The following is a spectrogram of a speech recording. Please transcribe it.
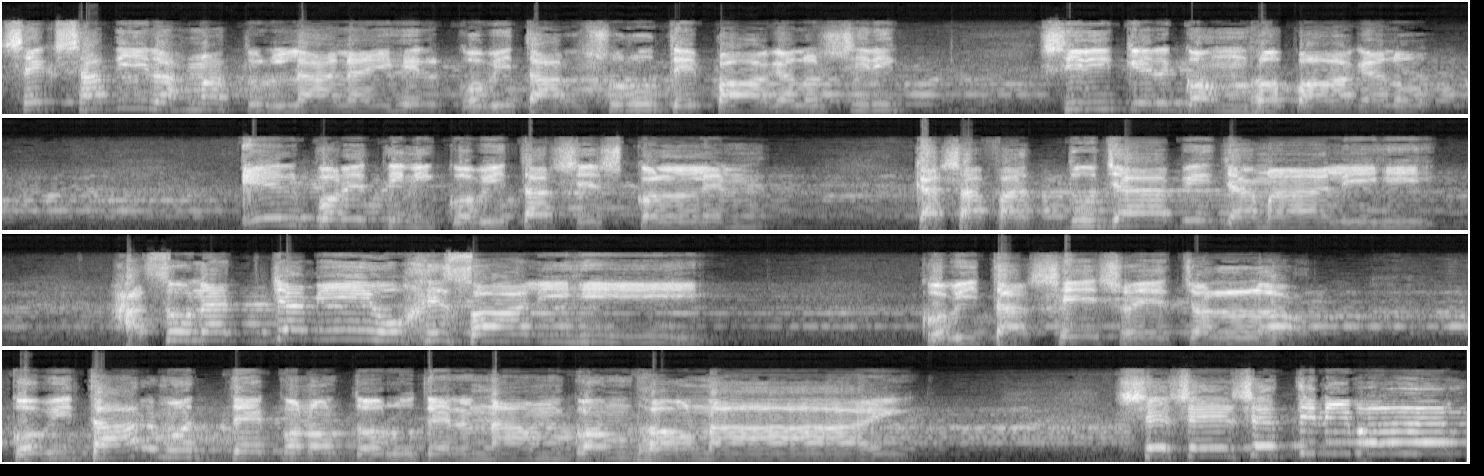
শেখ সাদি রহমাতুল্লাহ আলাইহের কবিতার শুরুতে পাওয়া গেল শিরিক। শিরিকের গন্ধ পাওয়া গেল। এরপরে তিনি কবিতা শেষ করলেন। কাশাফাত দুজা বিজামালিহি, হাসুনাত জামিউ খিসালিহি। কবিতা শেষ হয়ে চলল। কবিতার মধ্যে কোন দরুদের নাম গন্ধ নাই। শেষে এসে তিনি বললেন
